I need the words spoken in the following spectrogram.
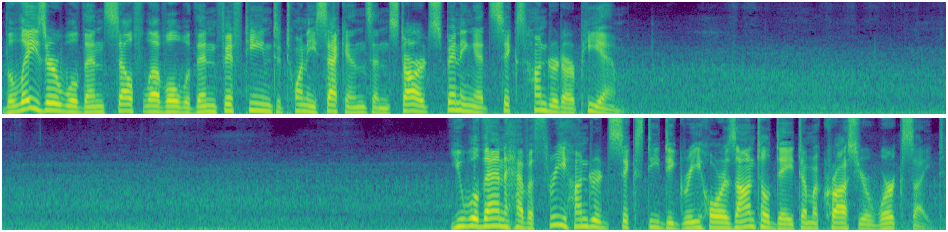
The laser will then self-level within 15 to 20 seconds and start spinning at 600 RPM. You will then have a 360 degree horizontal datum across your worksite.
